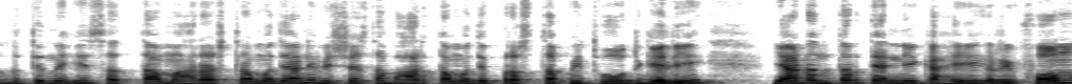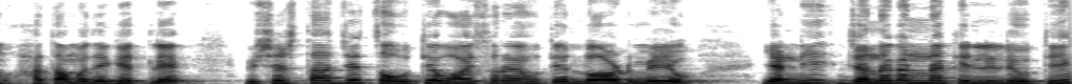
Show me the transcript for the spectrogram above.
पद्धतीनं ही सत्ता महाराष्ट्रामध्ये आणि विशेषतः भारतामध्ये प्रस्थापित होत गेली. यानंतर त्यांनी काही रिफॉर्म हातामध्ये घेतले. विशेषतः जे चौथे व्हॉइसरॉय होते लॉर्ड मेयो यांनी जनगणना केलेली होती.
